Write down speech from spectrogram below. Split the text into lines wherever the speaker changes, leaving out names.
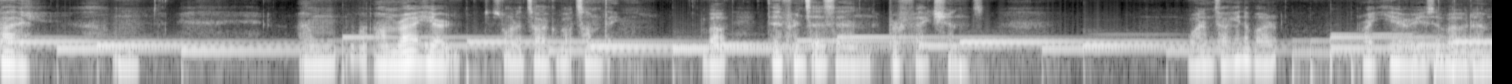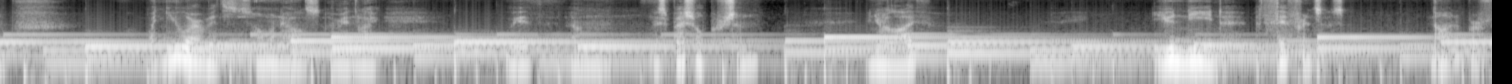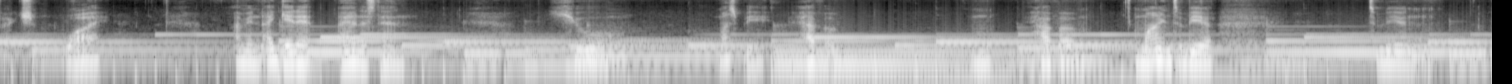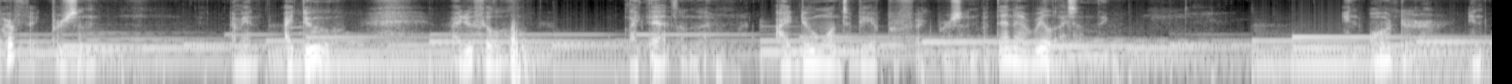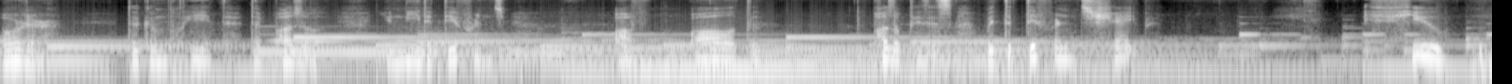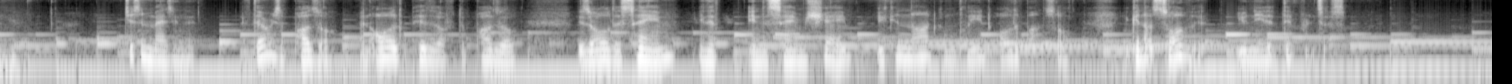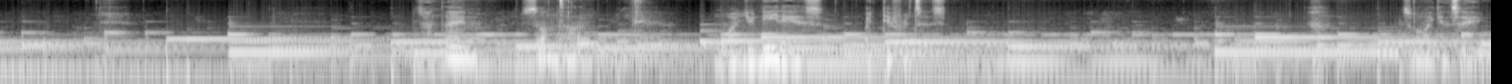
Hi. Mm. I'm I'm right here. Just want to talk about something about differences and perfections. What I'm talking about right here is about um when you are with someone else. I mean, like with um a special person in your life. You need differences. Why? I mean, I get it. I understand. You must be have a have a mind to be a to be a perfect person. I mean, I do. I do feel like that sometimes. I do want to be a perfect person, but then I realize something. In order in order to complete the puzzle, you need a difference of all the, the puzzle pieces with the different shape. If you just imagine it, if there is a puzzle and all the pieces of the puzzle is all the same in the in the same shape, you cannot complete all the puzzle. You cannot solve it. You need the differences. Sometime, sometime, what you need is differences. That's all I can say.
